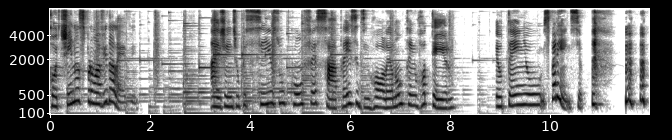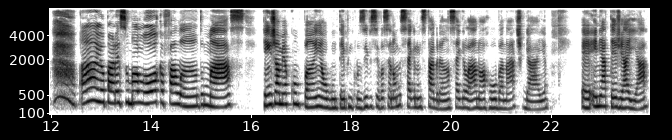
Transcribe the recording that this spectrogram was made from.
Rotinas para uma vida leve. Ai, gente, eu preciso confessar, para esse desenrola eu não tenho roteiro, eu tenho experiência. Ai, eu pareço uma louca falando, mas quem já me acompanha há algum tempo, inclusive se você não me segue no Instagram, segue lá no arroba natgaia, é, N-A-T-G-A-I-A.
